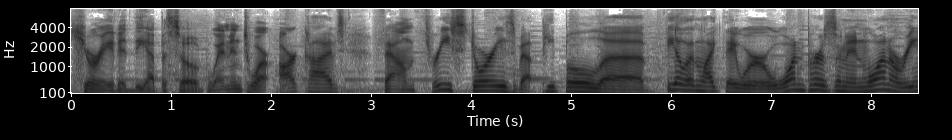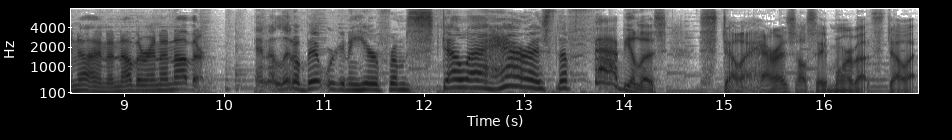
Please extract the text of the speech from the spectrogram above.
curated the episode, went into our archives, found three stories about people uh, feeling like they were one person in one arena and another in another. In a little bit, we're going to hear from Stella Harris, the fabulous Stella Harris. I'll say more about Stella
